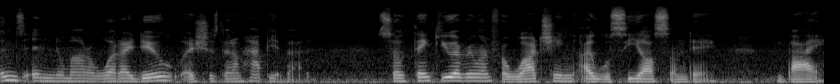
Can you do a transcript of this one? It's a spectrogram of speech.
And, and no matter what I do, it's just that I'm happy about it. So thank you everyone for watching. I will see y'all someday. Bye.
